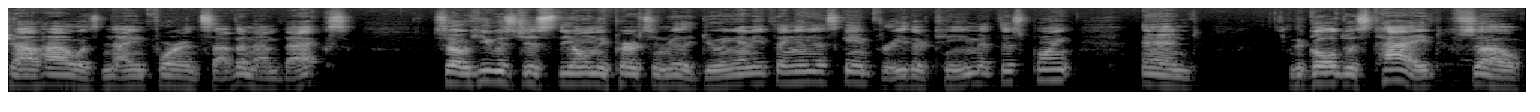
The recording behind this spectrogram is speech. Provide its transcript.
Xiao Hao was nine four and seven on Vex. So he was just the only person really doing anything in this game for either team at this point, and the gold was tied. So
